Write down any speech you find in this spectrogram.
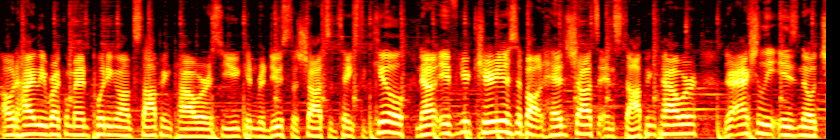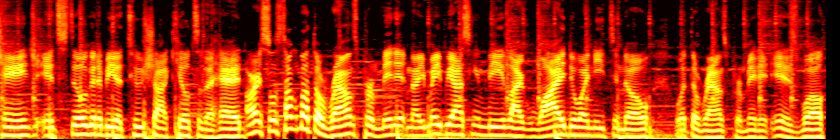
I would highly recommend putting on stopping power so you can reduce the shots it takes to kill. Now, if you're curious about headshots and stopping power, there actually is no change. It's still going to be a two-shot kill to the head. All right, so let's talk about the rounds per minute. Now, you may be asking me, like, why do I need to know what the rounds per minute is? Well,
